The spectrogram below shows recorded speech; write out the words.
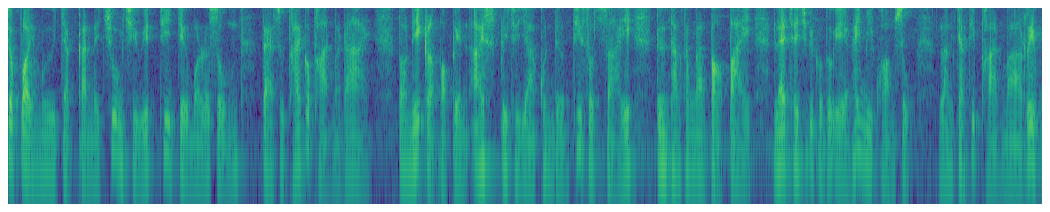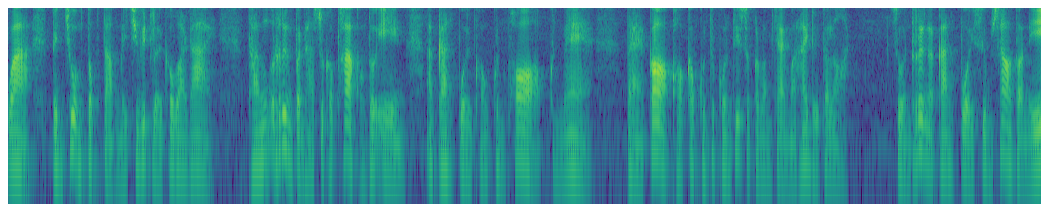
จะปล่อยมือจากกันในช่วงชีวิตที่เจอมรสุม แต่สุดท้ายก็ผ่านมาได้ ตอนนี้กลับมาเป็นไอซ์ปริชยาคนเดิมที่สดใส เดินทางทำงานต่อไป และใช้ชีวิตของตัวเองให้มีความสุข หลังจากที่ผ่านมาเรียกว่าเป็นช่วงตกต่ำในชีวิตเลยก็ว่าได้ ทั้งเรื่องปัญหาสุขภาพของตัวเอง อาการป่วยของคุณพ่อคุณแม่ แต่ก็ขอขอบคุณทุกคนที่ส่งกำลังใจมาให้โดยตลอด ส่วนเรื่องอาการป่วยซึมเศร้าตอนนี้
